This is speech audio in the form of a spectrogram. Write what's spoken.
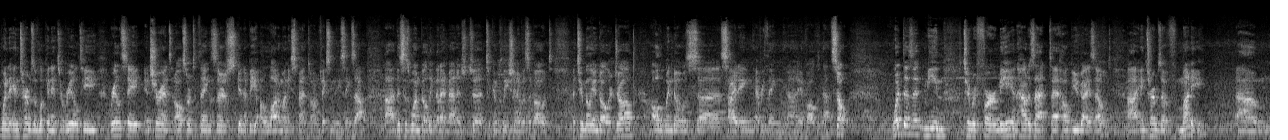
when in terms of looking into realty, real estate, insurance, and all sorts of things, there's going to be a lot of money spent on fixing these things up. Uh, this is one building that I managed to, to completion. It was about a $2 million job, all the windows, uh, siding, everything uh, involved in that. So what does it mean to refer me and how does that uh, help you guys out? Uh, in terms of money, um,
